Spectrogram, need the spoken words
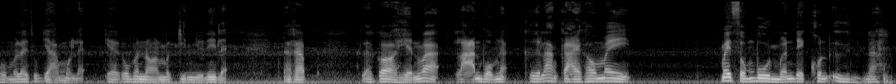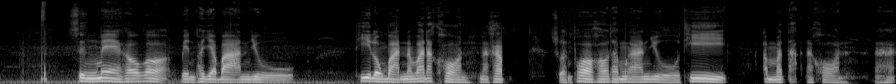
ผมอะไรทุกอย่างหมดแหละแกก็มานอนมากินอยู่นี่แหละนะครับ แล้วก็เห็นว่าหลานผมเนี่ยคือร่างกายเขาไม่ไม่สมบูรณ์เหมือนเด็กคนอื่นนะซึ่งแม่เขาก็เป็นพยาบาลอยู่ที่โรงพยาบาลนวนครนะครับ ส่วนพ่อเขาทำงานอยู่ที่อมตะนครนะฮะ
